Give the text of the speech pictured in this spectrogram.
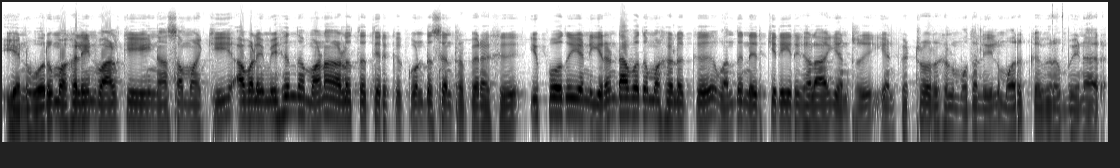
என் ஒரு மகளின் வாழ்க்கையை நாசமாக்கி அவளை மிகுந்த மன அழுத்தத்திற்கு கொண்டு சென்ற பிறகு இப்போது என் இரண்டாவது மகளுக்கு வந்து நிற்கிறீர்களா என்று என் பெற்றோர்கள் முதலில் மறுக்க விரும்பினர்.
